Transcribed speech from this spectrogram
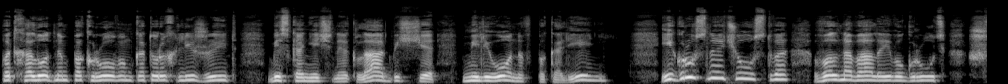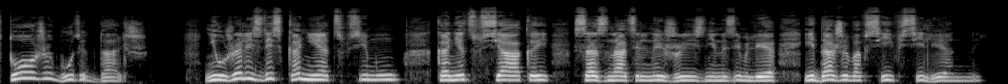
под холодным покровом которых лежит бесконечное кладбище миллионов поколений, и грустное чувство волновало его грудь. Что же будет дальше? Неужели здесь конец всему, конец всякой сознательной жизни на земле и даже во всей Вселенной?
